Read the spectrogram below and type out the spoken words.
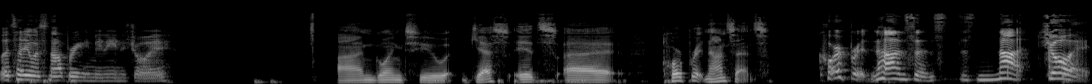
I'll tell you what's not bringing me any joy. I'm going to guess it's uh, corporate nonsense. corporate nonsense does not joy.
